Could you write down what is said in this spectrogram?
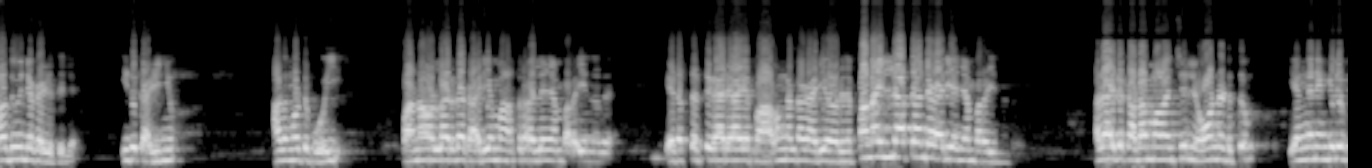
വധുവിന്റെ കഴുത്തിൽ ഇത് കഴിഞ്ഞു. അതങ്ങോട്ട് പോയി. പണമുള്ളവരുടെ കാര്യം മാത്രമല്ല ഞാൻ പറയുന്നത്. ഇടത്തട്ടുകാരായ പാവങ്ങളുടെ കാര്യമാണ് പറയുന്നത്. പണം ഇല്ലാത്തവന്റെ കാര്യമാണ് ഞാൻ പറയുന്നത്. അതായത് കടം വാങ്ങിച്ചും ലോൺ എടുത്തും എങ്ങനെങ്കിലും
